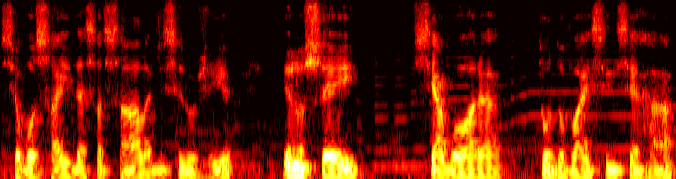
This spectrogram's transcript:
se eu vou sair dessa sala de cirurgia, eu não sei se agora tudo vai se encerrar,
